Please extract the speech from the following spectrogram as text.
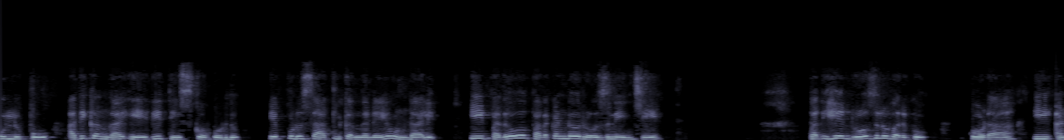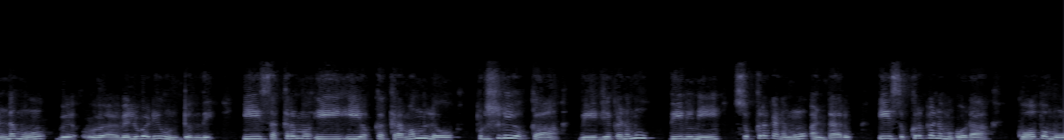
పులుపు అధికంగా ఏదీ తీసుకోకూడదు. ఎప్పుడు సాత్వికంగానే ఉండాలి. ఈ పదో పదకొండో రోజు నుంచి పదిహేను రోజుల వరకు కూడా ఈ అండము వెలువడి ఉంటుంది. ఈ సక్రమ ఈ ఈ యొక్క క్రమంలో పురుషుడి యొక్క వీర్యకణము దీనిని శుక్రకణము అంటారు. ఈ శుక్రకణము కూడా కోపము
